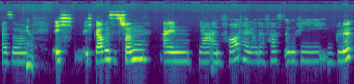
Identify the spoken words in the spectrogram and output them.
Also ja. ich, ich glaube, es ist schon ein, ja, ein Vorteil oder fast irgendwie Glück,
